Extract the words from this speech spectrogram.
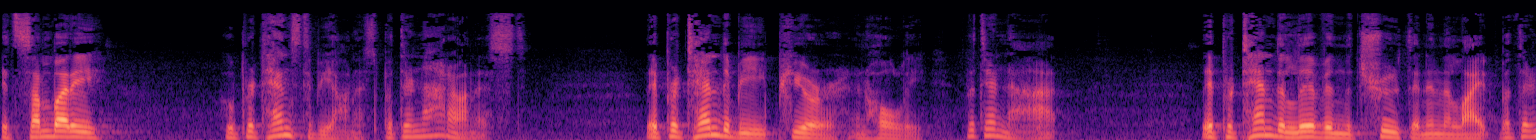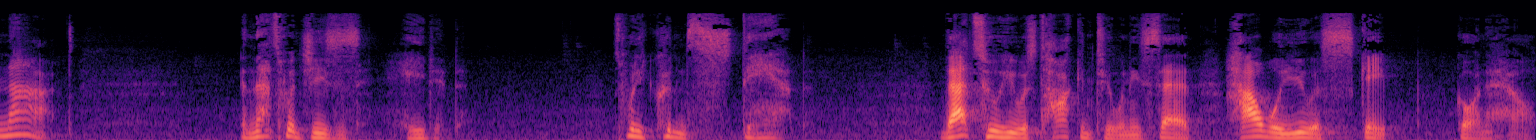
It's somebody who pretends to be honest, but they're not honest. They pretend to be pure and holy, but they're not. They pretend to live in the truth and in the light, but they're not. And that's what Jesus hated. That's what he couldn't stand. That's who he was talking to when he said, How will you escape going to hell?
